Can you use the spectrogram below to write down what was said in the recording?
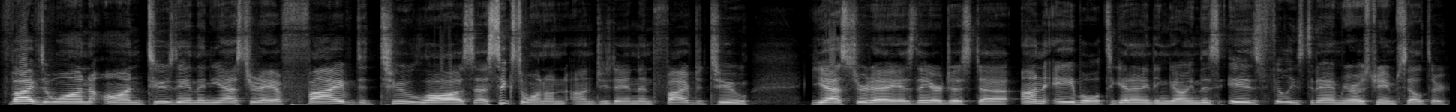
five to one on Tuesday, and then yesterday a five to two loss, uh, six to one on on Tuesday, and then five to two yesterday as they are just uh, unable to get anything going. This is Phillies today. I'm your host James Seltzer.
